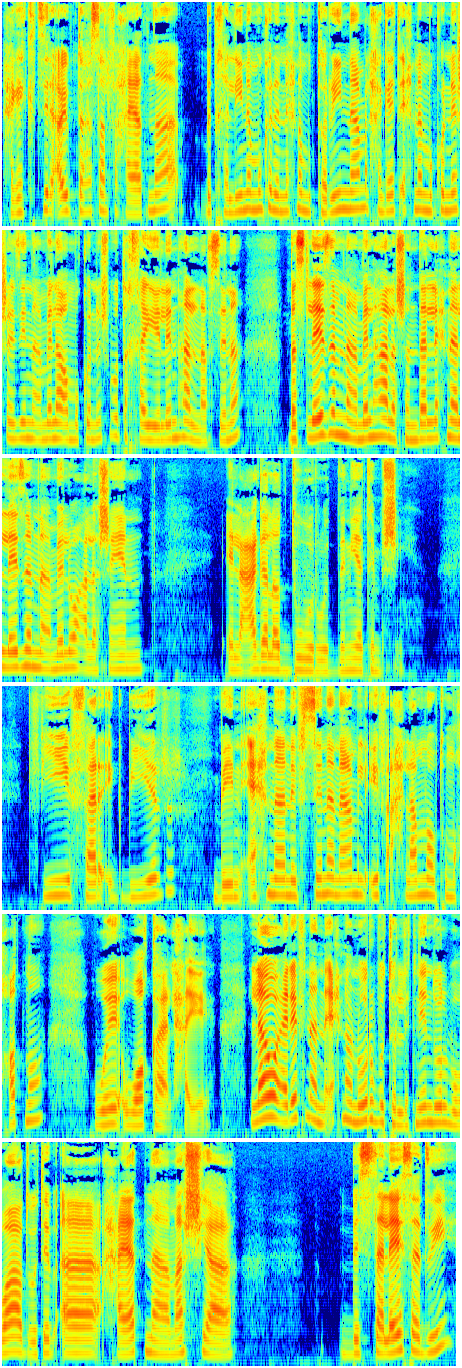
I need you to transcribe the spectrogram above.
حاجات كتير قوي بتحصل في حياتنا بتخلينا ممكن إن إحنا مضطرين نعمل حاجات إحنا ما كناش عايزين نعملها أو ما كناش متخيلينها لنفسنا بس لازم نعملها علشان ده اللي إحنا لازم نعمله علشان العجلة تدور والدنيا تمشي. في فرق كبير بين إحنا نفسنا نعمل إيه في أحلامنا وطموحاتنا وواقع الحياة. لو عرفنا إن إحنا نربط الاتنين دول ببعض وتبقى حياتنا ماشية بالسلاسة دي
